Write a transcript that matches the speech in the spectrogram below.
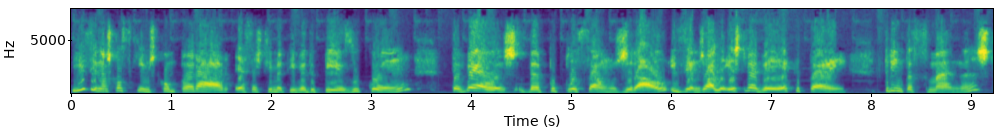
E assim nós conseguimos comparar essa estimativa de peso com tabelas da população geral e dizemos, olha, este bebê que tem 30 semanas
